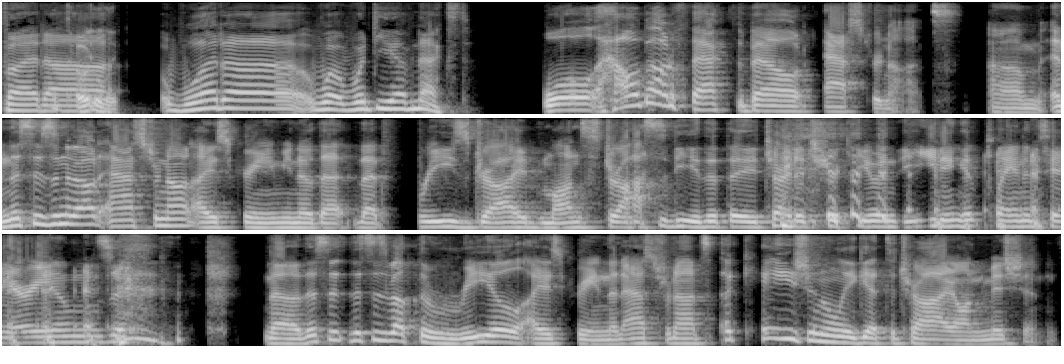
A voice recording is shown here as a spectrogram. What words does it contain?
But uh, Totally. what uh what what do you have next? Well, how about a fact about astronauts? Um, and this isn't about astronaut ice cream, you know, that that freeze dried monstrosity that they try to trick you into eating at planetariums. no, this is this is about the real ice cream that astronauts occasionally get to try on missions.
